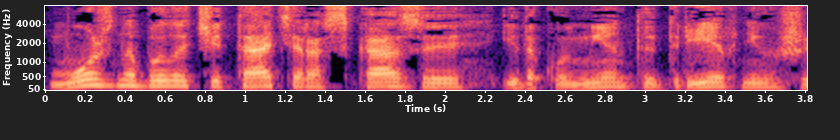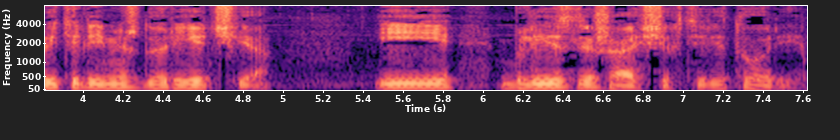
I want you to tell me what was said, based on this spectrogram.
можно было читать рассказы и документы древних жителей Междуречья и близлежащих территорий.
